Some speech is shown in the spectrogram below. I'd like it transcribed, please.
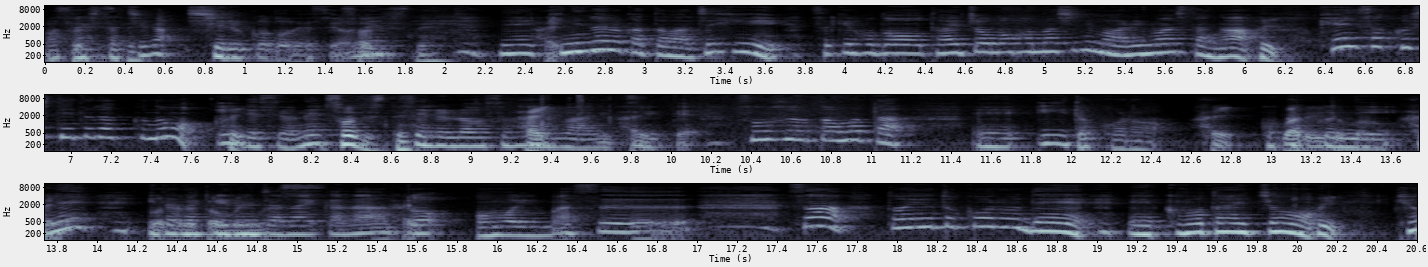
私たちが知ることですよね。で、ね。はい、気になる方はぜひ、先ほど体調のお話にもありましたが、はい、検索していただくのもいいですよね。はい、そうですね。セルロースファイバーについて。そうするとまた、えー、いいところ、ご確認ね、い、ただけるんじゃないかなと思います。さあ、というところで、えー、久保隊長、今日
